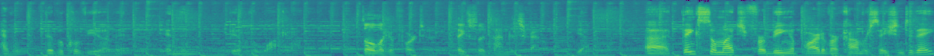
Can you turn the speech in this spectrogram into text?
have a biblical view of it, and then be able to walk it out. Still looking forward to it. Thanks for the time to describe it. Yeah. Uh, thanks so much for being a part of our conversation today.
